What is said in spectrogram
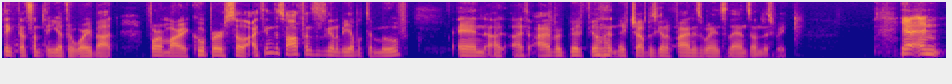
think that's something you have to worry about for Amari Cooper. So I think this offense is going to be able to move, and I, I have a good feeling that Nick Chubb is going to find his way into the end zone this week. Yeah, and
